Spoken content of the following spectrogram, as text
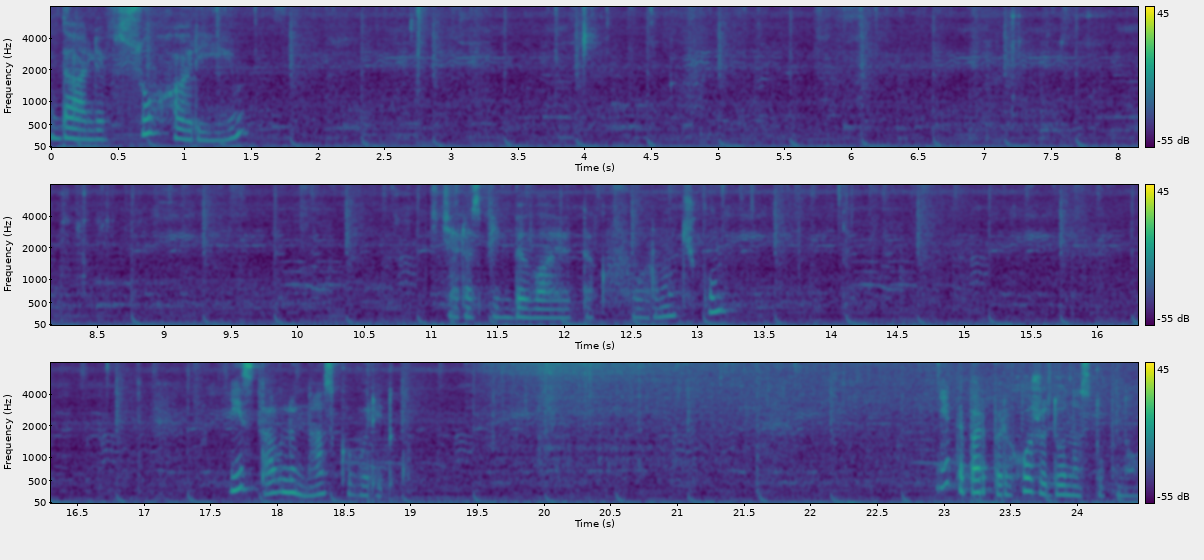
Далі в сухарі. Ще раз підбиваю так формочку. І ставлю на сковорідку. І тепер переходжу до наступного.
